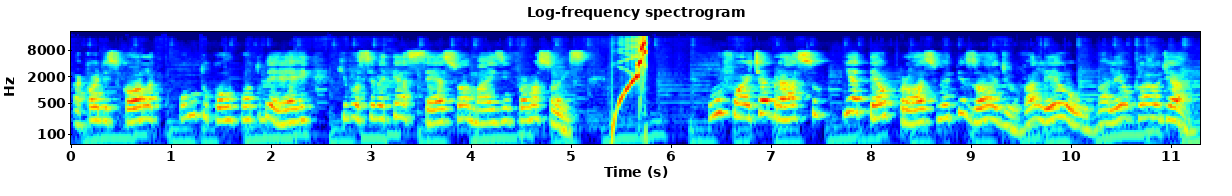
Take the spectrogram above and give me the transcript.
acordaescola.com.br que você vai ter acesso a mais informações. Um forte abraço e até o próximo episódio. Valeu, valeu Cláudia.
